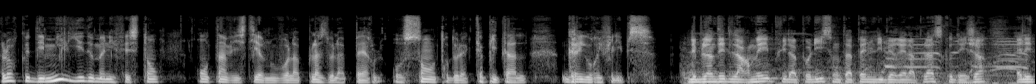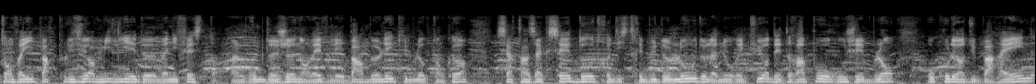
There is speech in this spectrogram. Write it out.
alors que des milliers de manifestants ont investi à nouveau la place de la Perle au centre de la capitale, Grégory Phillips. Les blindés de l'armée puis la police ont à peine libéré la place que déjà elle est envahie par plusieurs milliers de manifestants. Un groupe de jeunes enlève les barbelés qui bloquent encore certains accès, d'autres distribuent de l'eau, de la nourriture, des drapeaux rouges et blancs aux couleurs du Bahreïn.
